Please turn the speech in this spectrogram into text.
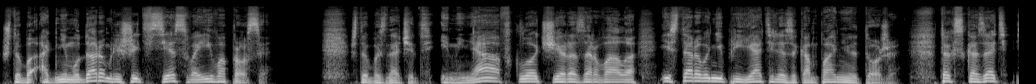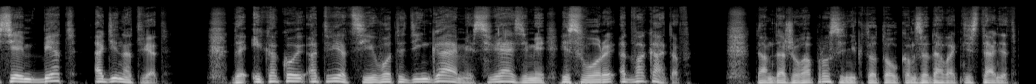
чтобы одним ударом решить все свои вопросы. Чтобы, значит, и меня в клочья разорвало, и старого неприятеля за компанию тоже. Так сказать, семь бед, один ответ. Да и какой ответ с его-то деньгами, связями и сворой адвокатов? Там даже вопросы никто толком задавать не станет.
